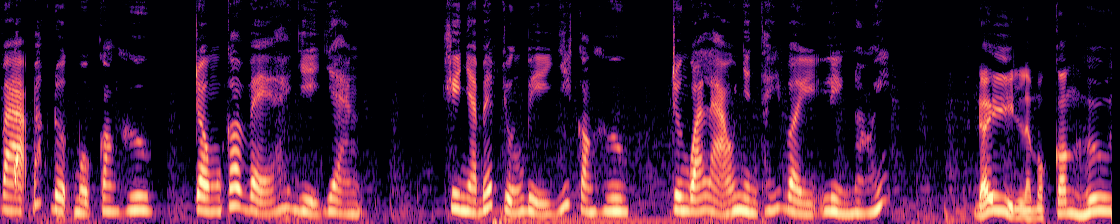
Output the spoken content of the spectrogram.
và bắt được một con hươu, trông có vẻ dị dạng. Khi nhà bếp chuẩn bị giết con hươu, Trương Quả Lão nhìn thấy vậy liền nói Đây là một con hươu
